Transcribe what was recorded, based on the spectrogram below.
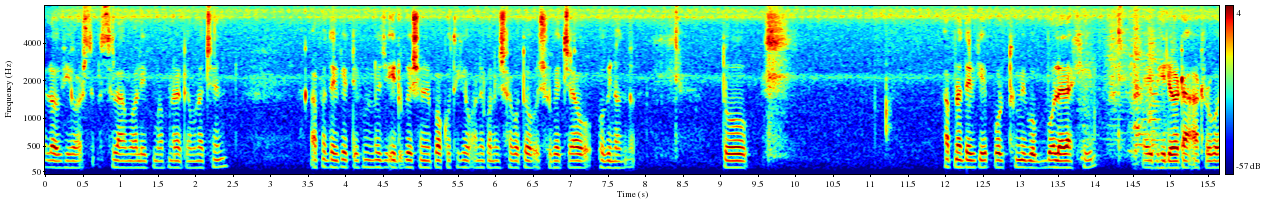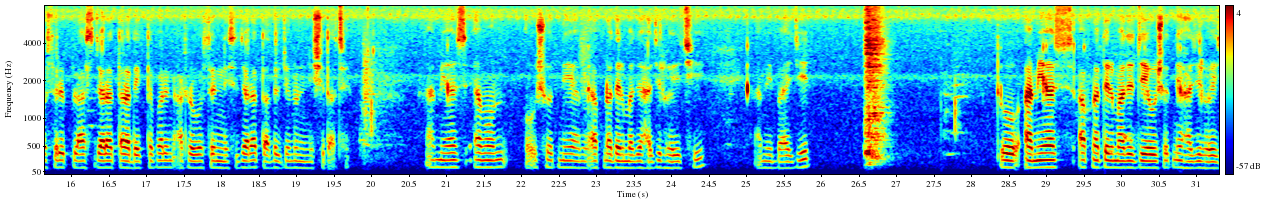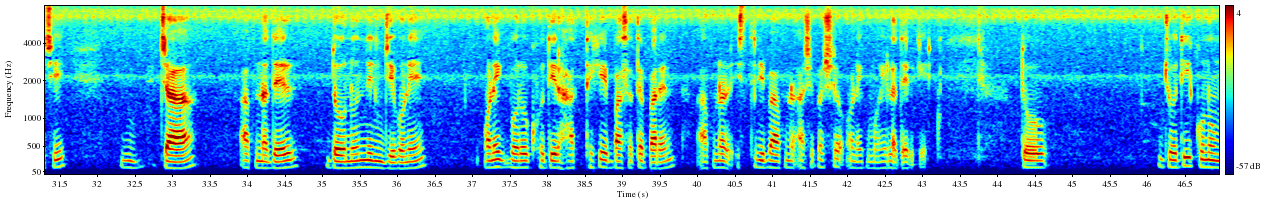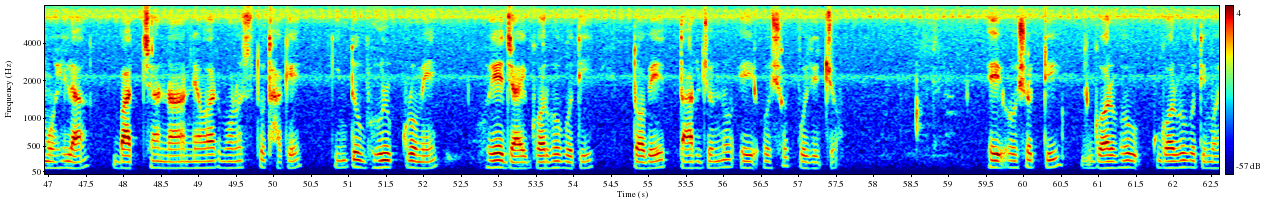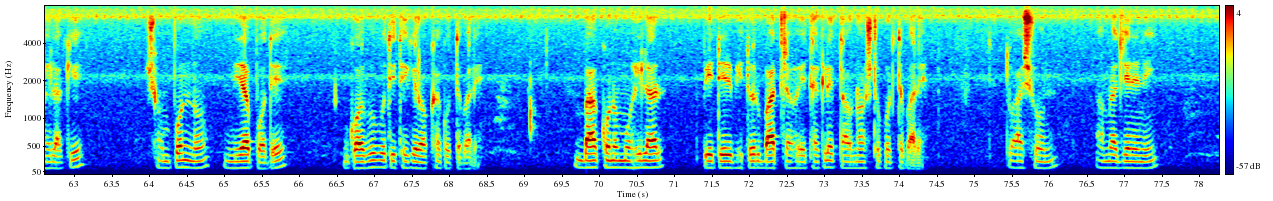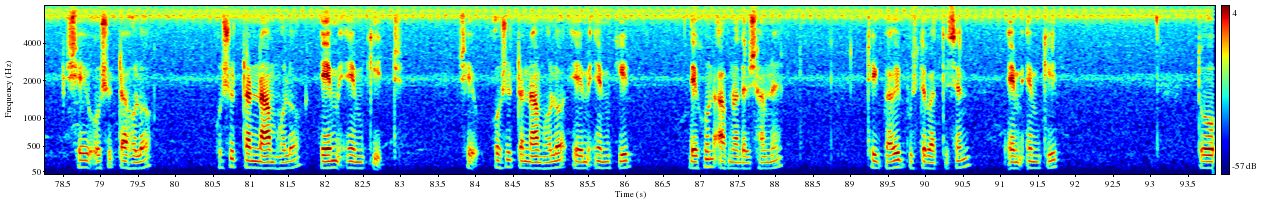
Hello viewers আসসালামু আলাইকুম আপনারা কেমন আছেন আপনাদেরকে টেকনোলজি এডুকেশনের পক্ষ থেকে অনেক অনেক স্বাগত ও শুভেচ্ছা ও অভিনন্দন তো আপনাদেরকে প্রথমে বলে রাখি এই ভিডিওটা আঠেরো বছরের প্লাস যারা তারা দেখতে পারেন আঠেরো বছরের নিচে যারা তাদের জন্য নিষেধ আছে আমি আজ এমন ঔষধ নিয়ে আমি আপনাদের মাঝে হাজির হয়েছি আমি বাইজিৎ তো আমি আজ আপনাদের মাঝে যে ঔষধ নিয়ে হাজির হয়েছি, যা আপনাদের দৈনন্দিন জীবনে অনেক বড় ক্ষতির হাত থেকে বাঁচাতে পারেন আপনার স্ত্রী বা আপনার আশেপাশে অনেক মহিলাদেরকে। তো যদি কোনো মহিলা বাচ্চা না নেওয়ার মনস্থ থাকে, কিন্তু ভুল ক্রমে হয়ে যায় গর্ভবতী, তবে তার জন্য এই ঔষধ প্রযোজ্য। এই ঔষধটি গর্ভ, গর্ভবতী মহিলাকে সম্পূর্ণ নিরাপদে গর্ভবতী থেকে রক্ষা করতে পারে। বা কোনো মহিলার পেটের ভিতর বাচ্চা হয়ে থাকলে তাও নষ্ট করতে পারে। তো আসুন আমরা জেনে নিই, সেই ওষুধটা হলো, ওষুধটার নাম হলো এম এম কিট। সেই ওষুধটার নাম হলো এম এম কিট। দেখুন আপনাদের সামনে ঠিকভাবেই বুঝতে পারতেছেন এম এম কিট তো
